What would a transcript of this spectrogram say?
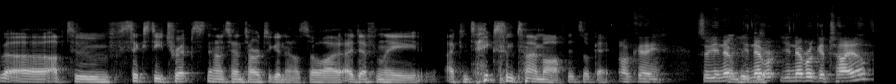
uh, up to sixty trips down to Antarctica now, so I, I definitely I can take some time off. It's okay. Okay. So you never, you never, you never get tired.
